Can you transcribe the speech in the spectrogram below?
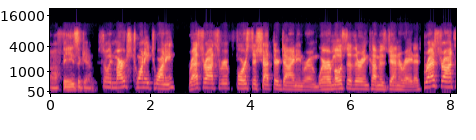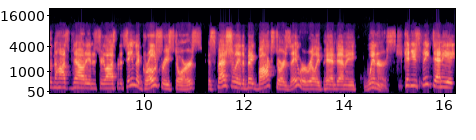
uh, phase again. So in March 2020, restaurants were forced to shut their dining room where most of their income is generated. Restaurants and the hospitality industry lost, but it seemed that grocery stores, especially the big box stores, they were really pandemic winners. Can you speak to any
